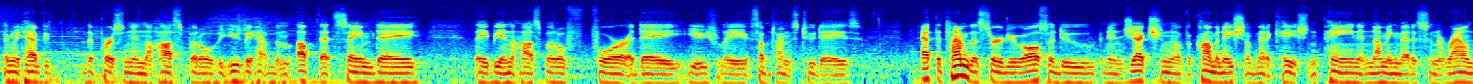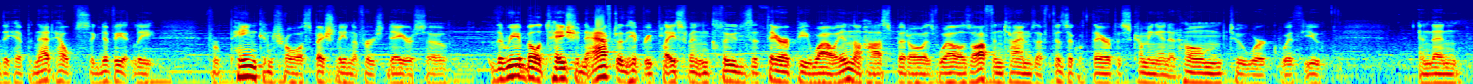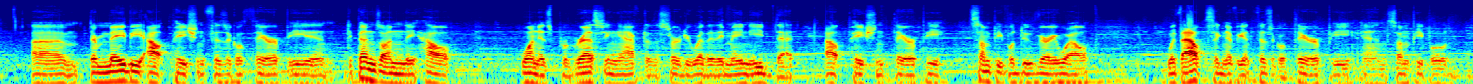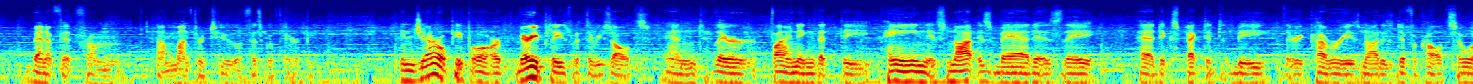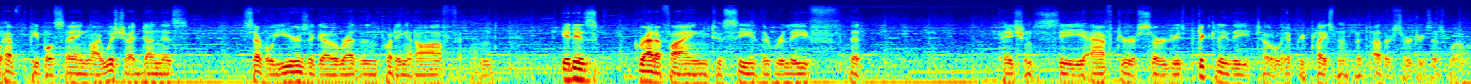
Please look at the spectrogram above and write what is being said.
then we'd have the person in the hospital. We usually have them up that same day. They'd be in the hospital for a day, usually, sometimes two days. At the time of the surgery, we also do an injection of a combination of medication, pain and numbing medicine around the hip, and that helps significantly for pain control, especially in the first day or so. The rehabilitation after the hip replacement includes the therapy while in the hospital, as well as oftentimes a physical therapist coming in at home to work with you. And then um, there may be outpatient physical therapy, and depends on the, how one is progressing after the surgery, whether they may need that outpatient therapy. Some people do very well without significant physical therapy, and some people benefit from a month or two of physical therapy. In general, people are very pleased with the results, and they're finding that the pain is not as bad as they had expected to be. The recovery is not as difficult, so we'll have people saying, oh, I wish I'd done this several years ago rather than putting it off. And it is gratifying to see the relief that patients see after surgeries, particularly the total hip replacement, but other surgeries as well.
